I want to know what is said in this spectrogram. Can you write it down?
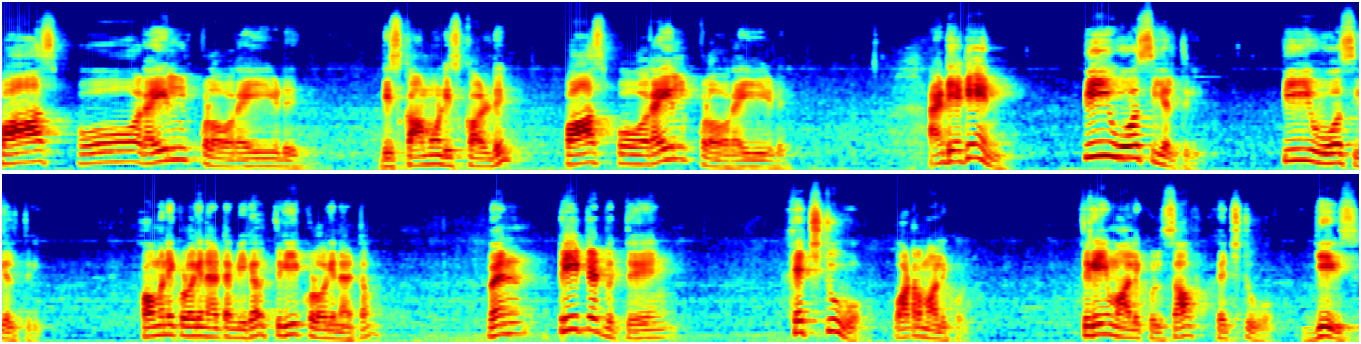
phosphoryl chloride. This compound is called phosphoryl chloride. And again POCl3, POCl3. How many chlorine atom we have? 3 chlorine atom. When treated with H2O, water molecule, 3 molecules of H2O gives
